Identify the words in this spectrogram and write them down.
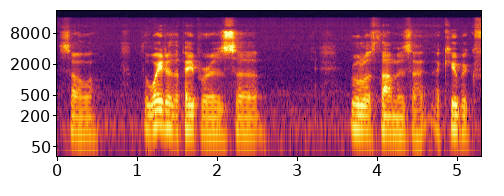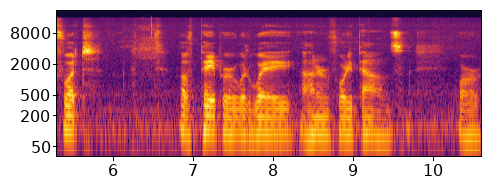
So the weight of the paper is, uh, rule of thumb is a, a cubic foot of paper would weigh 140 pounds or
